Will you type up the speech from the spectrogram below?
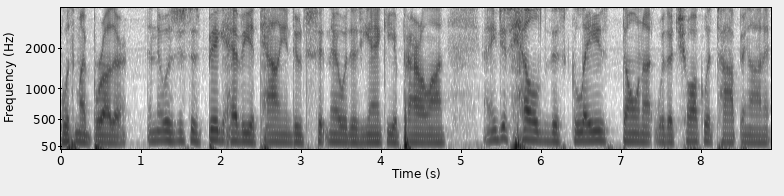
with my brother and there was just this big heavy Italian dude sitting there with his Yankee apparel on and he just held this glazed donut with a chocolate topping on it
